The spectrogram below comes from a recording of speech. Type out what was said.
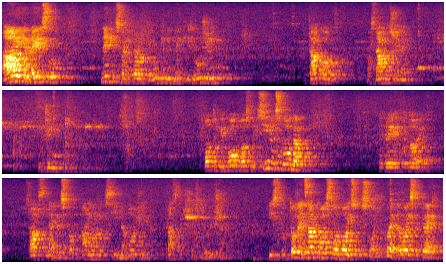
ali jevreji su neki svoje proroke ubili, neki izružili, i tako osramoćene učinili. Potom je Bog poslao i sina svoga, Jevreje pozove Carstvo nebesko, ali on je sina Božjeg, rasprša i ljubiša. I toga je car poslao vojsku svoju. Koja je ta vojska? To je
